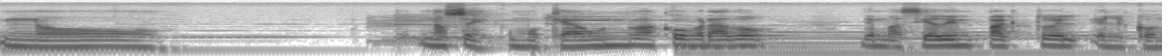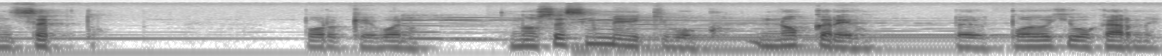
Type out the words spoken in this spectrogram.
no, no sé, como que aún no ha cobrado demasiado impacto el, concepto. Porque bueno, no sé si me equivoco, no creo, pero puedo equivocarme.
